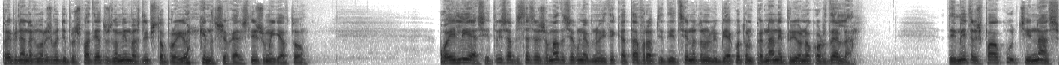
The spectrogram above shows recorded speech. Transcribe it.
Πρέπει να αναγνωρίσουμε την προσπάθειά τους να μην μας λείψει το προϊόν και να τους ευχαριστήσουμε γι' αυτό. Ο Ηλίας, οι τρεις από τις τέσσερις ομάδες έχουν ευνοηθεί κατάφορα από τη διετσία ενώ τον Ολυμπιακό τον περνάνε πριονοκορδέλα. Δημήτρης Πάοκου Τσινάς,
